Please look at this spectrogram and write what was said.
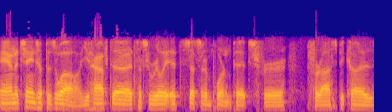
and the changeup as well. You have to. It's such a really. It's such an important pitch for for us because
